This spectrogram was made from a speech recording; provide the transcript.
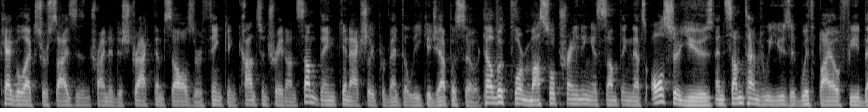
Kegel exercises and trying to distract themselves or think and concentrate on something can actually prevent a leakage episode. Pelvic floor muscle training is something that's also used, and sometimes we use it with biofeedback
